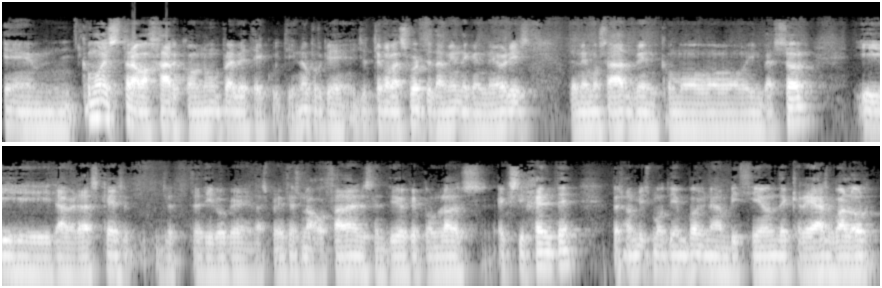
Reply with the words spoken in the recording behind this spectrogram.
Em, ¿Cómo es trabajar con un private equity? ¿no? Porque yo tengo la suerte también de que en Neoris tenemos a Advent como inversor y la verdad es que yo te digo que la experiencia es una gozada en el sentido de que por un lado es exigente, pero al mismo tiempo hay una ambición de crear valor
